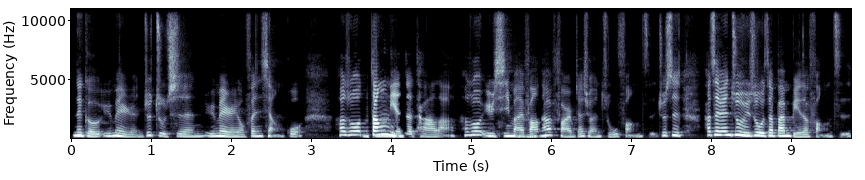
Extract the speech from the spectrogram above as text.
那个虞美人就主持人虞美人有分享过，他说当年的他啦，嗯、他说与其买房，他反而比较喜欢租房子，嗯、就是他这边住一住，再搬别的房子，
